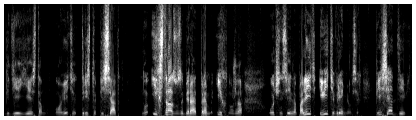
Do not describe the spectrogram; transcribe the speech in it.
где есть там, о, видите, 350. Ну, их сразу забирают, прям их нужно очень сильно полить. И видите, время у всех 59.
